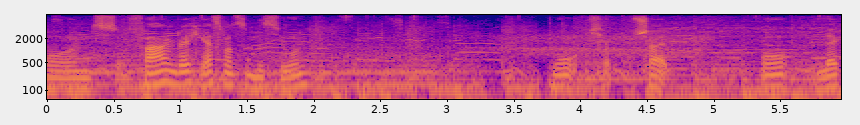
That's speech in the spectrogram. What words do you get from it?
Und fahren gleich erstmal zur Mission. Oh, ich hab Scheibe. Oh, leck.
